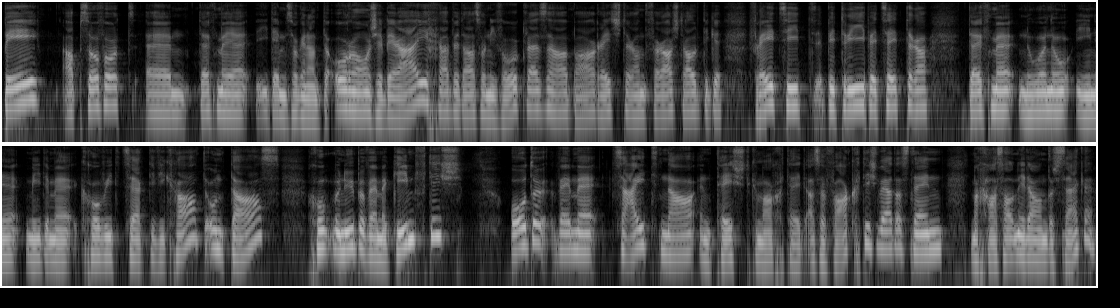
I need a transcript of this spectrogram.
B, ab sofort ähm, dürfen wir in dem sogenannten orangen Bereich, eben das, was ich vorgelesen habe, Bar, Restaurant, Veranstaltungen, Freizeitbetriebe etc., dürfen wir nur noch rein mit einem Covid-Zertifikat. Und das kommt man über, wenn man geimpft ist oder wenn man zeitnah einen Test gemacht hat. Also faktisch wäre das dann, man kann es halt nicht anders sagen,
